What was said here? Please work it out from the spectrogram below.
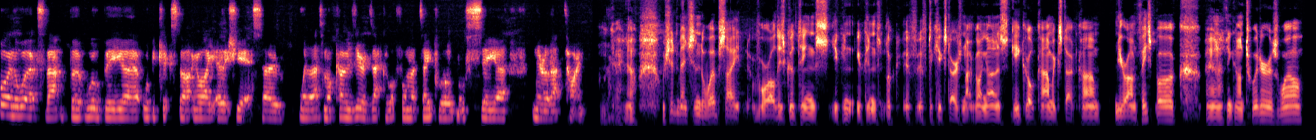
all in the works that, but we'll be uh, we'll be kickstarting later this year. So whether that's Markosia or exactly what form that takes, we'll we'll see uh, nearer that time. Okay. Now we should mention the website for all these good things. You can you can look if if the Kickstarter is not going on. It's geekgirlcomics.com. You're on Facebook and I think on Twitter as well.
